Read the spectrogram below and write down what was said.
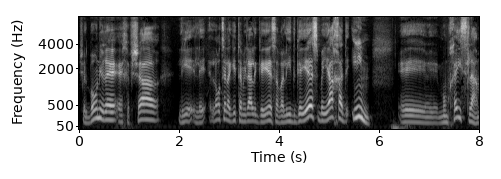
של בואו נראה איך אפשר, ל- ל- לא רוצה להגיד את המילה לגייס, אבל להתגייס ביחד עם אה, מומחי אסלאם.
